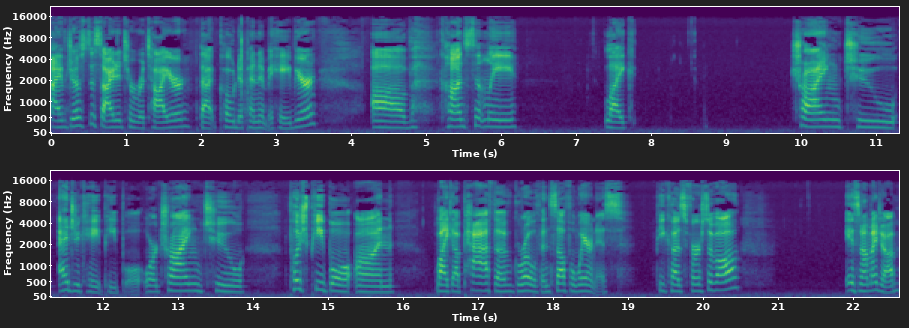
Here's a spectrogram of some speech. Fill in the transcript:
I've just decided to retire that codependent behavior of constantly like trying to educate people or trying to push people on like a path of growth and self-awareness because first of all it's not my job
